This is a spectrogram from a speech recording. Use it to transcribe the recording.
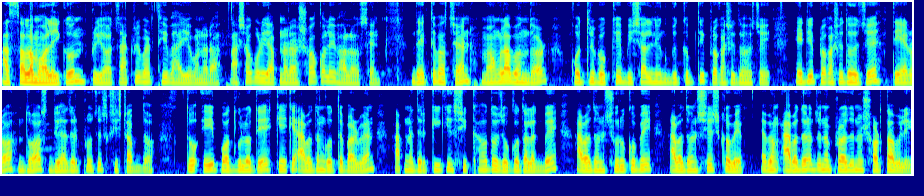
আসসালামু আলাইকুম, প্রিয় চাকরিপ্রার্থী ভাই বোনেরা। আশা করি আপনারা সকলেই ভালো আছেন। দেখতে পাচ্ছেন, মংলা বন্দর কর্তৃপক্ষে বিশাল নিয়োগ বিজ্ঞপ্তি প্রকাশিত হয়েছে। এটি প্রকাশিত হয়েছে তেরো দশ দুই হাজার পঁচিশ খ্রিস্টাব্দ। তো এই পদগুলোতে কে কে আবেদন করতে পারবেন, আপনাদের কি কি শিক্ষাগত যোগ্যতা লাগবে, আবেদন শুরু কবে, আবেদন শেষ কবে এবং আবেদনের জন্য প্রয়োজনীয় শর্তাবলী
